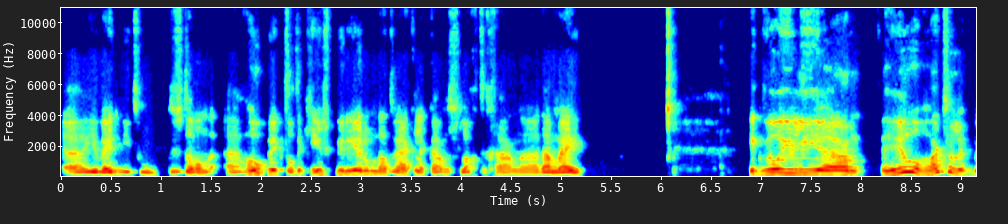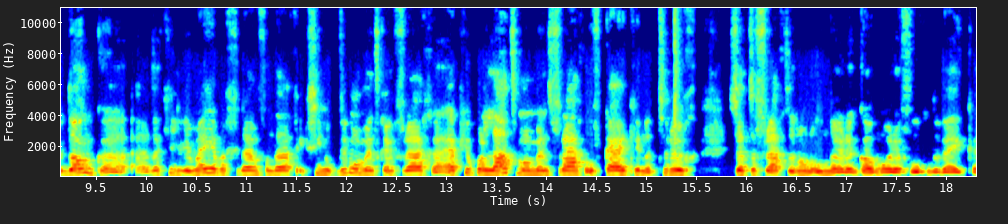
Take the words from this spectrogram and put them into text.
uh, je weet niet hoe. Dus dan uh, hoop ik dat ik je inspireer om daadwerkelijk aan de slag te gaan uh, daarmee. Ik wil jullie uh, heel hartelijk bedanken dat jullie weer mee hebben gedaan vandaag. Ik zie op dit moment geen vragen. Heb je op een later moment vragen of kijk je er terug? Zet de vraag er dan onder, dan komen we er volgende week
